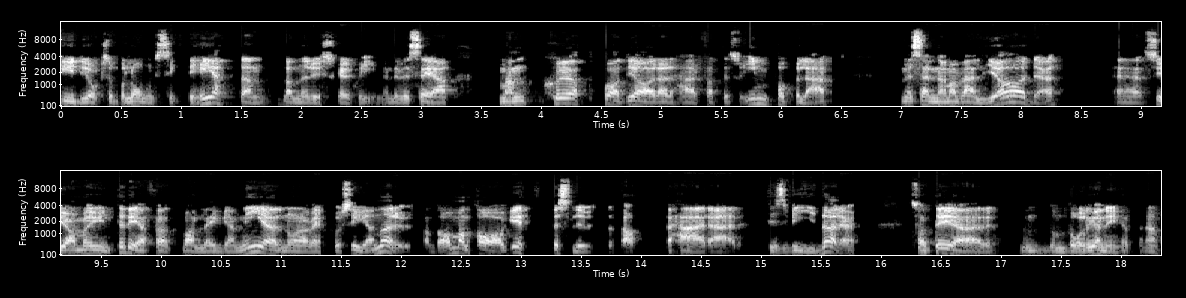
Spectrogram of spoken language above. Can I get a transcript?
tyder också på långsiktigheten bland den ryska regimen. Det vill säga, man sköt på att göra det här för att det är så impopulärt. Men sen när man väl gör det eh, så gör man ju inte det för att bara lägga ner några veckor senare, utan då har man tagit beslutet att det här är tills vidare. Så att det är de dåliga nyheterna.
